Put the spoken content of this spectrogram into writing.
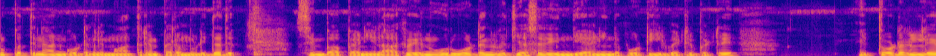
முப்பத்தி நான்கு ஓட்டங்களை மாத்திரம் பெற முடிந்தது. சிம்பாப்வே அணியில் ஆகவே நூறு ஓட்டங்கள் வித்தியாசத்தில் இந்திய அணி இந்த போட்டியில் வெற்றி பெற்று இத்தொடரிலே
